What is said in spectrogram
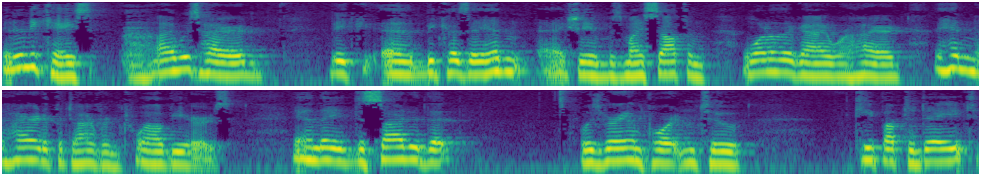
In any case, I was hired uh, because they hadn't actually it was myself and one other guy were hired. They hadn't hired a photographer in 12 years, and they decided that it was very important to keep up to date.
